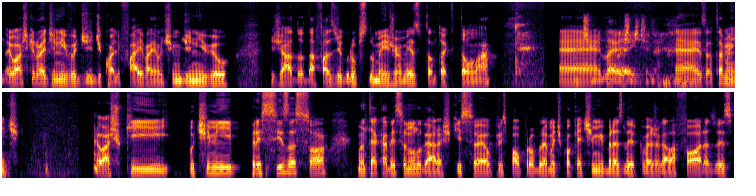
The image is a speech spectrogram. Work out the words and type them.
Eu acho que não é de nível de, de Qualify, vai, é um time de nível já do- da fase de grupos do Major mesmo, tanto é que estão lá. É, Um time legend, né? é, exatamente. Eu acho que o time precisa só manter a cabeça no lugar. Acho que isso é o principal problema de qualquer time brasileiro que vai jogar lá fora. Às vezes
